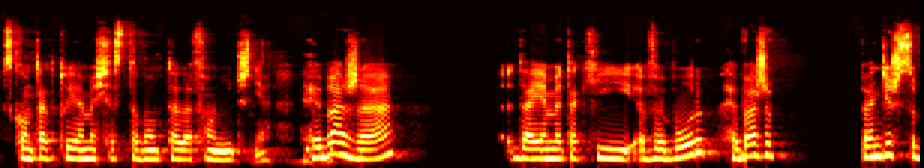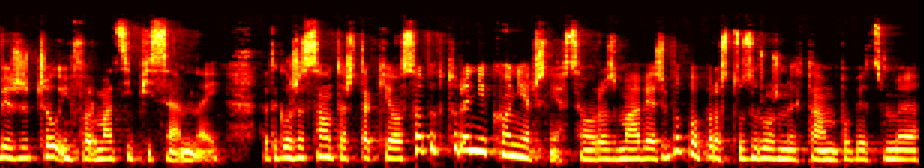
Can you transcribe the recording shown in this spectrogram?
skontaktujemy się z tobą telefonicznie. Chyba, że dajemy taki wybór, chyba, że będziesz sobie życzył informacji pisemnej. Dlatego, że są też takie osoby, które niekoniecznie chcą rozmawiać, bo po prostu z różnych tam powiedzmy,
